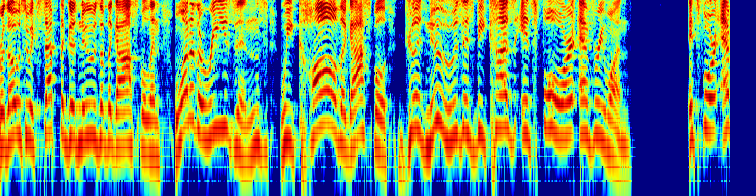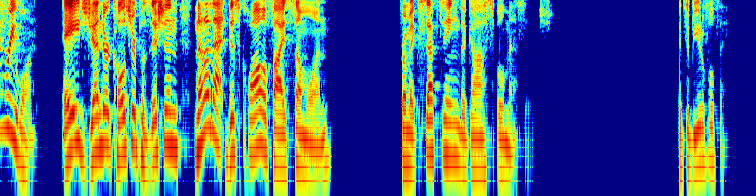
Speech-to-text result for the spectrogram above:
for those who accept the good news of the gospel. And one of the reasons we call the gospel good news is because it's for everyone. It's for everyone. Age, gender, culture, position, none of that disqualifies someone from accepting the gospel message. It's a beautiful thing.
